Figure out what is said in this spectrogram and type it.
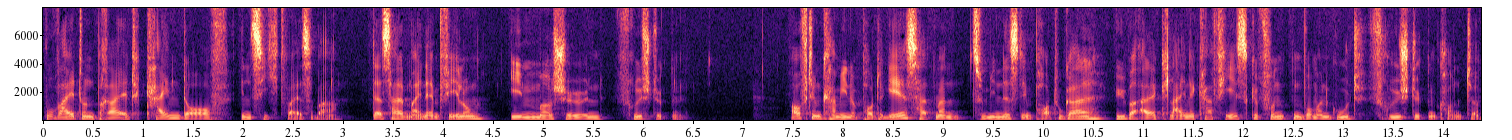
wo weit und breit kein Dorf in Sichtweise war. Deshalb meine Empfehlung, immer schön frühstücken. Auf dem Camino Portugues hat man zumindest in Portugal überall kleine Cafés gefunden, wo man gut frühstücken konnte.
